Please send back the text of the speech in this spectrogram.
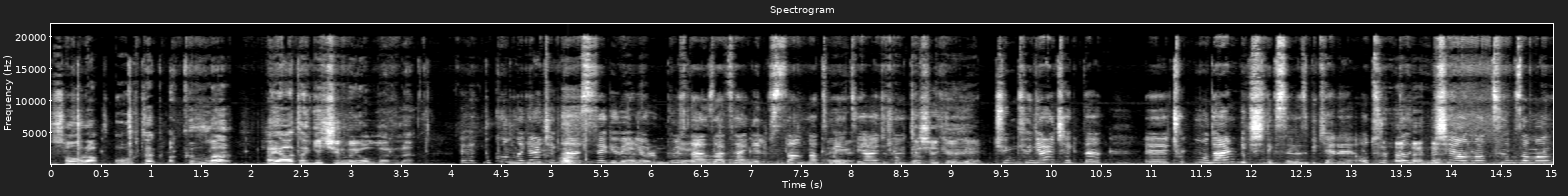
sonra ortak akılla hayata geçirme yollarını. Evet bu konuda gerçekten size güveniyorum. Bu yüzden zaten gelip size anlatma Evet, ihtiyacı çok duydum. teşekkür ederim. Çünkü gerçekten e, çok modern bir kişiliksiniz bir kere. Oturup da bir şey anlattığım zaman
